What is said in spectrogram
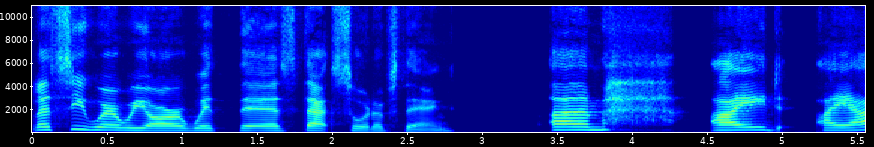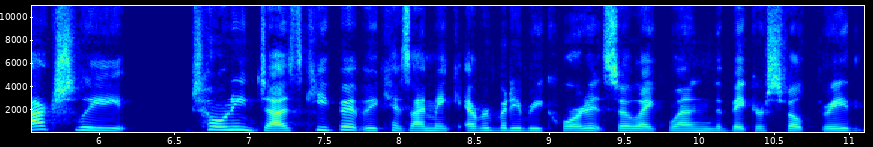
Let's see where we are with this, that sort of thing. Um, I'd I actually Tony does keep it because I make everybody record it. So like when the Bakersfield three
